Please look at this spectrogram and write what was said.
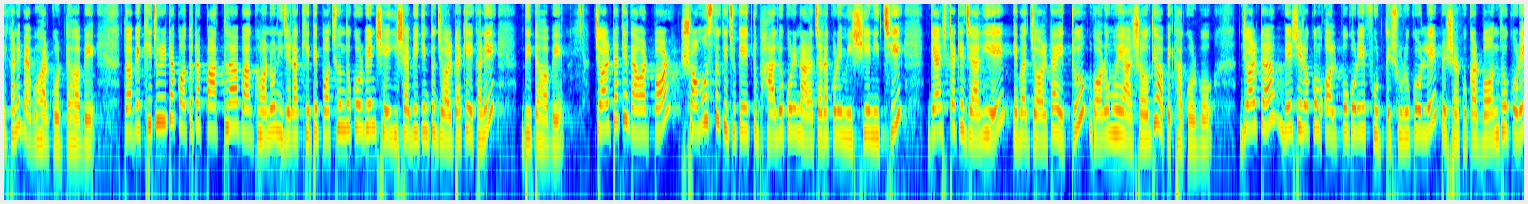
এখানে ব্যবহার করতে হবে। তবে খিচুড়িটা কতটা পাতলা বা ঘন নিজেরা খেতে পছন্দ করবেন সেই হিসাবে কিন্তু জলটাকে এখানে দিতে হবে। জলটাকে দেওয়ার পর সমস্ত কিছুকে একটু ভালো করে নাড়াচাড়া করে মিশিয়ে নিচ্ছি গ্যাসটাকে জ্বালিয়ে এবার জলটা একটু গরম হয়ে আসা অবধি অপেক্ষা করব। জলটা বেশ এরকম অল্প করে ফুটতে শুরু করলে প্রেশার কুকার বন্ধ করে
